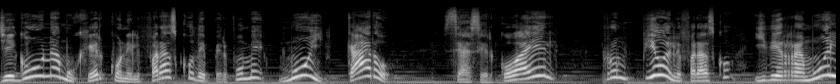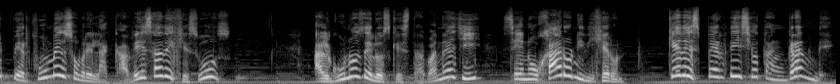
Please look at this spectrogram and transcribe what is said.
llegó una mujer con el frasco de perfume muy caro. Se acercó a él, rompió el frasco y derramó el perfume sobre la cabeza de Jesús. Algunos de los que estaban allí se enojaron y dijeron, ¡qué desperdicio tan grande!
